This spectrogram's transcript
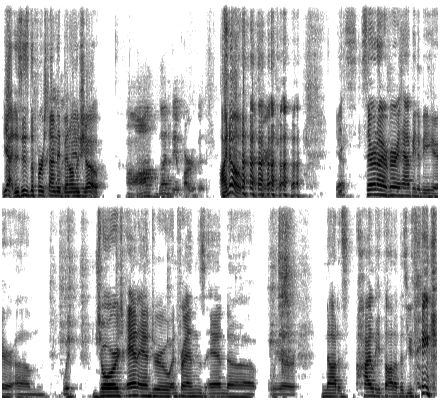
Yeah, this is the first time they've been on the show. Aw, I'm glad to be a part of it. I know. very yes. Sarah and I are very happy to be here um, with George and Andrew and friends, and uh, we are not as highly thought of as you think.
